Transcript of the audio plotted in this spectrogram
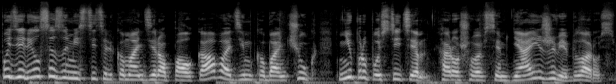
поделился заместитель командира полка Вадим Кабанчук. Не пропустите. Хорошего всем дня и живи Беларусь!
